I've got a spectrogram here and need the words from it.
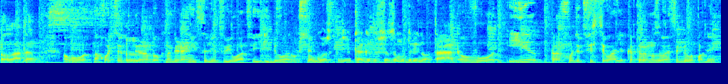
Ладно. Вот, находится этот городок на границе Литвы, Латвии и Беларуси. О, Господи, как это все замудрено. Так. Вот, и проходит фестиваль, который называется Галапагай.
